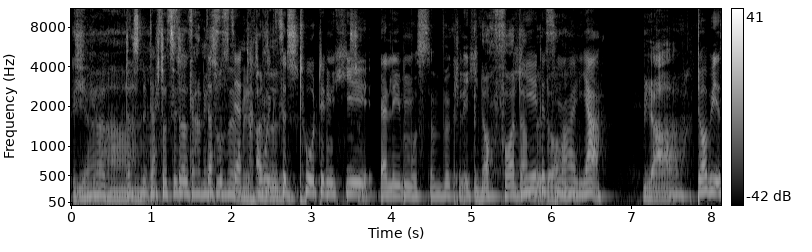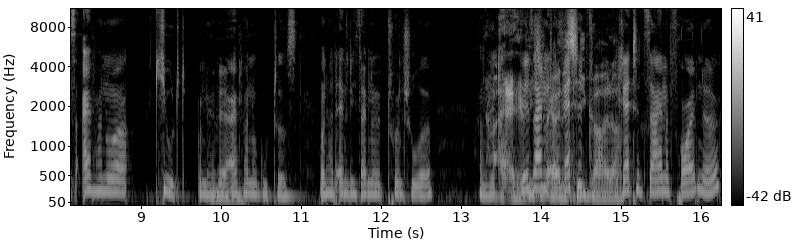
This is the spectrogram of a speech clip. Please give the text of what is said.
Ja, das nimmt mich Das ist, tatsächlich das, gar nicht das so ist sehr der mit. traurigste Also, Tod, den ich je erleben musste, wirklich. noch vor Jedes Dumbledore. Mal, ja. Ja. Dobby ist einfach nur cute und er will Mhm. einfach nur Gutes und hat endlich seine Turnschuhe. Und Ja, ey, will seine, rettet, Sneaker, Alter. rettet seine Freunde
